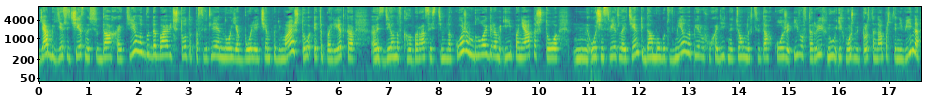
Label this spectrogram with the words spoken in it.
я бы, если честно, сюда хотела бы добавить что-то посветлее, но я более чем понимаю, что эта палетка э, сделана в коллаборации с темнокожим блогером, и понятно, что очень светлые оттенки, да, могут в мел, во-первых, уходить на темных цветах кожи, и, во-вторых, ну, их, может быть, просто-напросто не видно.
